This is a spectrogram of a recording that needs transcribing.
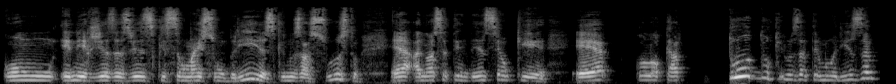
com energias às vezes que são mais sombrias, que nos assustam, é, a nossa tendência é o quê? É colocar tudo que nos atemoriza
